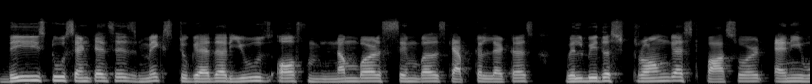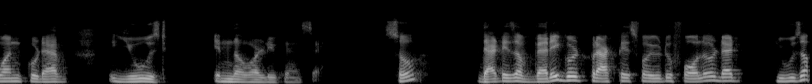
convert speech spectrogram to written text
these two sentences mixed together use of numbers symbols capital letters will be the strongest password anyone could have used in the world you can say. So that is a very good practice for you to follow that use a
